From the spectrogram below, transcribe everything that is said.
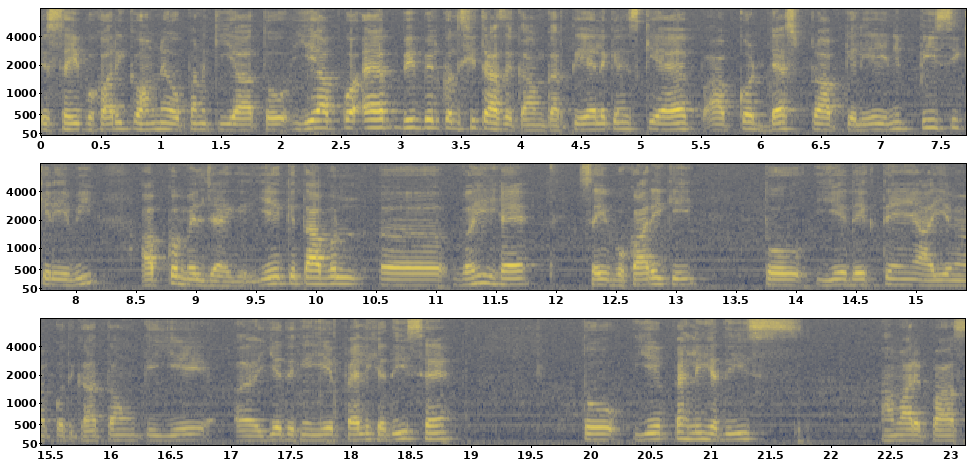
इस सही बुखारी को हमने ओपन किया तो ये आपको ऐप भी बिल्कुल इसी तरह से काम करती है, लेकिन इसकी ऐप आपको डेस्कटॉप के लिए, यानी पीसी के लिए भी आपको मिल जाएगी। ये किताबुल वही है सही बुखारी की। तो ये देखते हैं आइए मैं आपको दिखाता हूँ कि ये ये देखें ये पहली हदीस है। तो ये पहली हदीस हमारे पास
